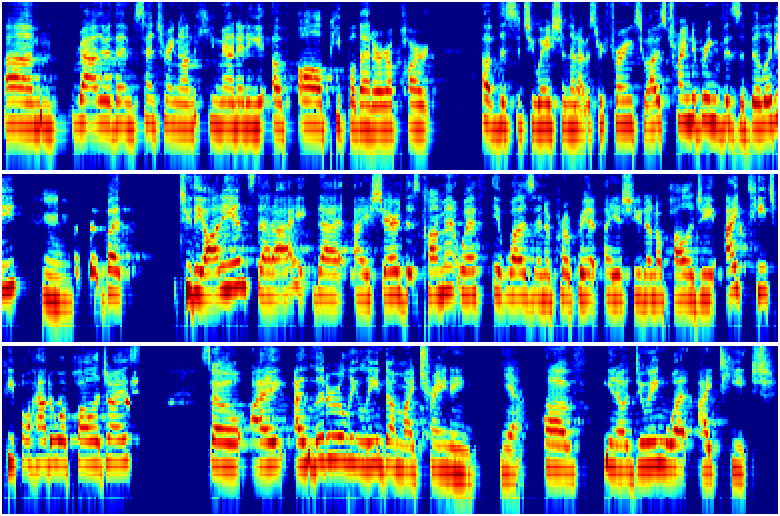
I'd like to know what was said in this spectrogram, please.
um, rather than centering on the humanity of all people that are a part of the situation that I was referring to. I was trying to bring visibility, mm. but, but, to the audience that I that I shared this comment with, it was inappropriate. I issued an apology. I teach people how to apologize, so I I literally leaned on my training, yeah, of you know doing what I teach,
